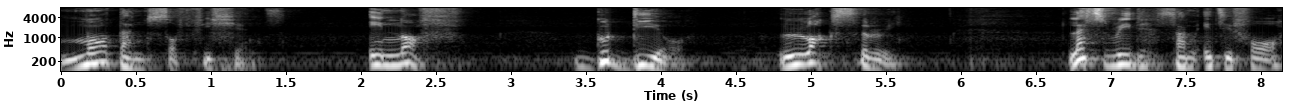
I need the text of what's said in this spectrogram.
more than sufficient, enough, good deal, luxury. Let's read Psalm 84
